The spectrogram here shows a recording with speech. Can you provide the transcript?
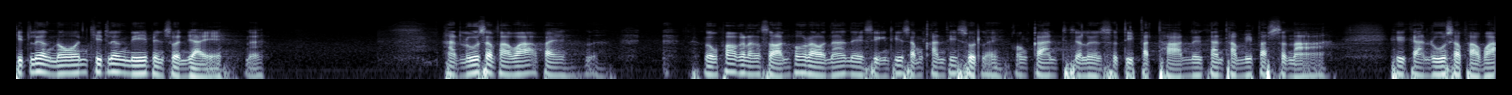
คิดเรื่องโน้นคิดเรื่องนี้เป็นส่วนใหญ่นะหัดรู้สภาวะไปหลวงพ่อกำลังสอนพวกเรานะในสิ่งที่สำคัญที่สุดเลยของการเจริญสติปัฏฐาน หรือการทำวิปัสสนา คือการรู้สภาวะ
